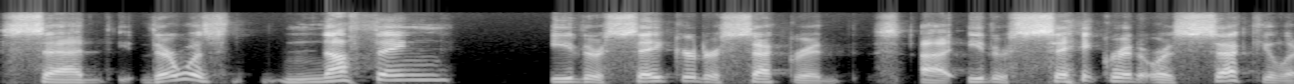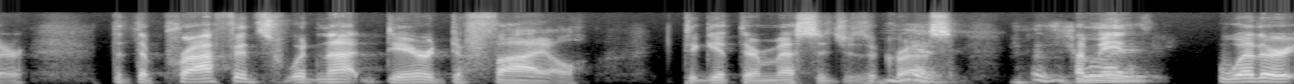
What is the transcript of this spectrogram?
said there was nothing either sacred or sacred, uh, either sacred or secular, that the prophets would not dare defile to get their messages across. That's I mean. Whether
